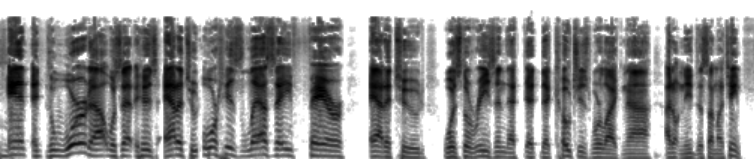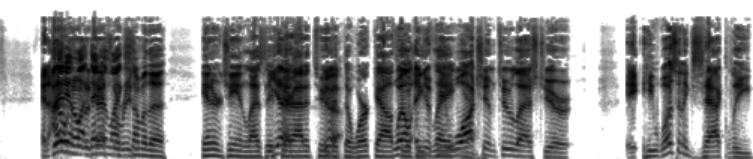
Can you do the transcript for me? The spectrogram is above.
Mm-hmm. and, and the word out was that his attitude or his laissez faire attitude was the reason that, that that coaches were like, nah, I don't need this on my team, and I don't didn't know like, that they that's didn't the like reason. some of the energy and laissez-faire Yeah, attitude yeah. at the workouts. Well, and if late, you watch him too last year, it, he wasn't exactly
